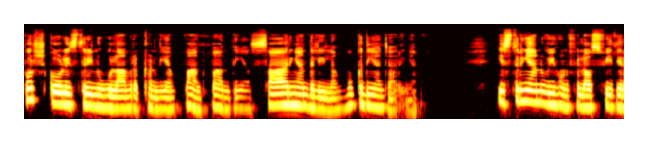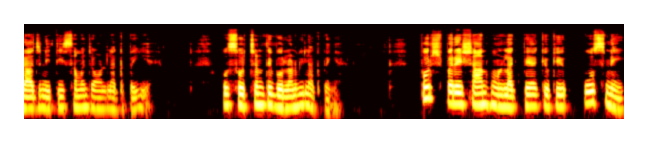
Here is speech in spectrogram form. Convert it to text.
ਪੁਰਸ਼ ਕੋਲ ਇਸਤਰੀ ਨੂੰ ਗੁਲਾਮ ਰੱਖਣ ਦੀਆਂ ਭਾਂਤ-ਭਾਂਤ ਦੀਆਂ ਸਾਰੀਆਂ ਦਲੀਲਾਂ ਮੁੱਕਦੀਆਂ ਜਾ ਰਹੀਆਂ ਹਨ। ਇਸਤਰੀਆਂ ਨੂੰ ਵੀ ਹੁਣ ਫਿਲਾਸਫੀ ਤੇ ਰਾਜਨੀਤੀ ਸਮਝ ਆਉਣ ਲੱਗ ਪਈ ਹੈ। ਉਹ ਸੋਚਣ ਤੇ ਬੋਲਣ ਵੀ ਲੱਗ ਪਈਆਂ ਪੁਰਸ਼ ਪਰੇਸ਼ਾਨ ਹੋਣ ਲੱਗ ਪਿਆ ਕਿਉਂਕਿ ਉਸ ਨੇ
